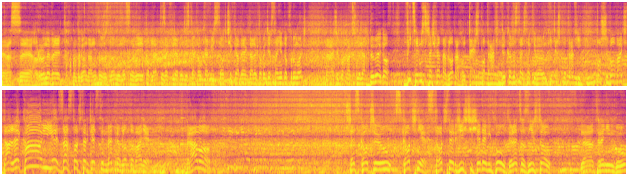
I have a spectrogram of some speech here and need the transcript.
Teraz e, Runewelt. No, wygląda na to, że znowu mocno wieje pod narty. Za chwilę będzie skakał Kamil Stoch. Ciekawe jak daleko będzie w stanie dofrunąć. Na razie popatrzmy na byłego wicemistrza świata w lotach. On też potrafi wykorzystać takie warunki, też potrafi poszybować daleko i jest za 140 metrem lądowanie. Brawo! Przeskoczył skocznie 147,5. Tyle co zniszczą na treningu.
